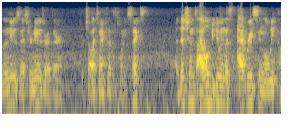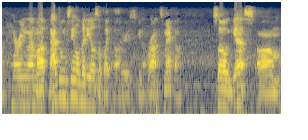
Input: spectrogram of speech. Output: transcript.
The news. That's your news right there. For July 25th and 26th editions. I will be doing this every single week, comparing them up, not doing single videos of like, oh, here's you know Raw and SmackDown. So yes, um,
